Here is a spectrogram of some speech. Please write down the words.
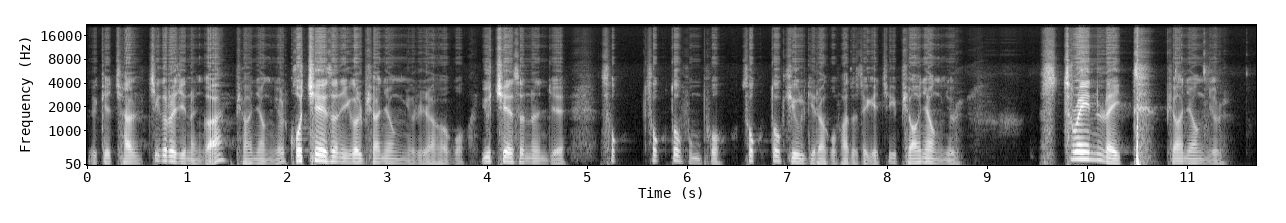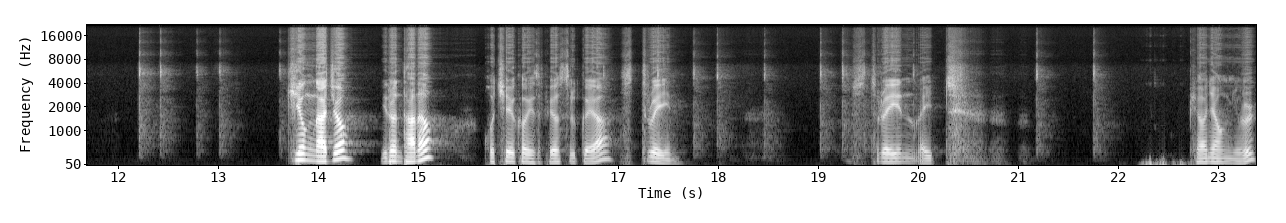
이렇게 잘 찌그러지는가? 변형률. 고체에서는 이걸 변형률이라고 하고 유체에서는 이제 속, 속도 분포, 속도 기울기라고 봐도 되겠지. 변형률. strain rate, 변형률. 기억나죠? 이런 단어? 고체역학에서 배웠을 거야. strain. strain rate. 변형률.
